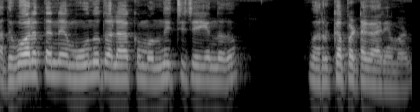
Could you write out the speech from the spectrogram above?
അതുപോലെ തന്നെ മൂന്ന് തൊലാക്കും ഒന്നിച്ച് ചെയ്യുന്നതും വെറുക്കപ്പെട്ട കാര്യമാണ്.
